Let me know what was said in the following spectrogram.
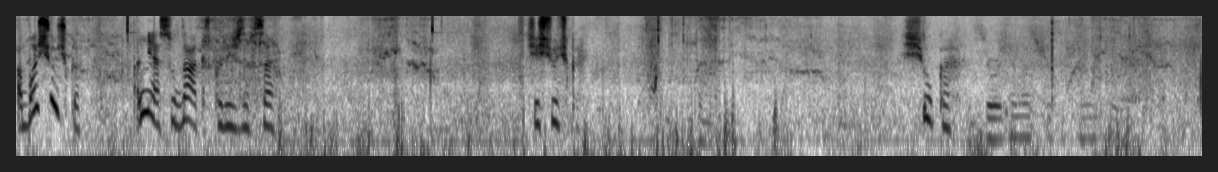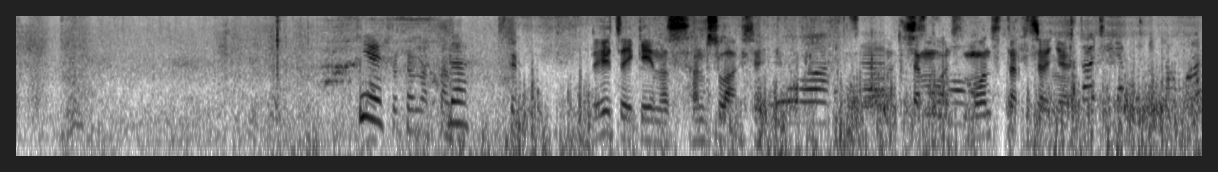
Або щучка. А ні, судак, скоріш за все. Чи щучка. Щука. Сьогодні нас щука. Ні, Що це у нас там? да. Дивіться, який у нас аншлаг сьогодні. О, це, Це монстр, монстр сьогодні. Кстати, я поміняв мат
